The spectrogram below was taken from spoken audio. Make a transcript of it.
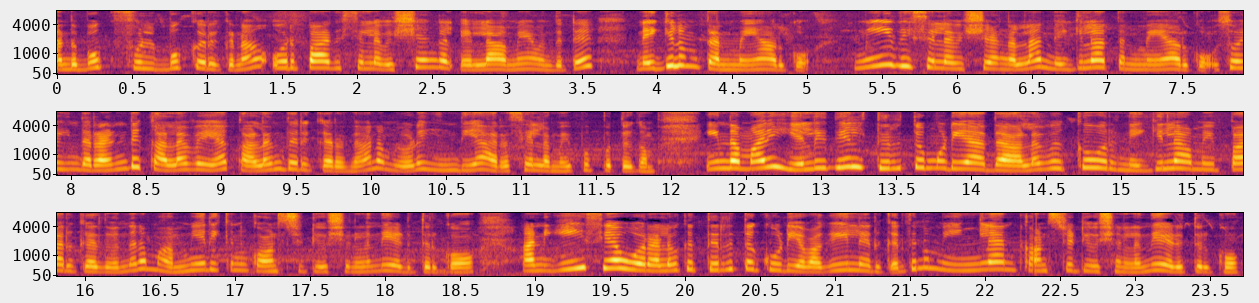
அந்த புக் ஃபுல் புக் இருக்குன்னா ஒரு பாதி சில விஷயங்கள் எல்லாமே வந்துட்டு நெகிழும் தன்மையாக இருக்கும். மீதி சில விஷயங்கள்லாம் நெகிழாத்தன்மையாக இருக்கும். ஸோ இந்த ரெண்டு கலவையாக கலந்துருக்கிறது தான் நம்மளோட இந்திய அரசியலமைப்பு புத்தகம். இந்த மாதிரி எளிதில் திருத்த முடியாத அளவுக்கு ஒரு நெகிழ அமைப்பாக இருக்கிறது வந்து நம்ம அமெரிக்கன் கான்ஸ்டிடியூஷன்லேருந்து எடுத்திருக்கோம். அண்ட் ஈஸியாக ஓரளவுக்கு திருத்தக்கூடிய வகையில் இருக்கிறது நம்ம இங்கிலாந்து கான்ஸ்டிடியூஷன்லேருந்து எடுத்திருக்கோம்.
